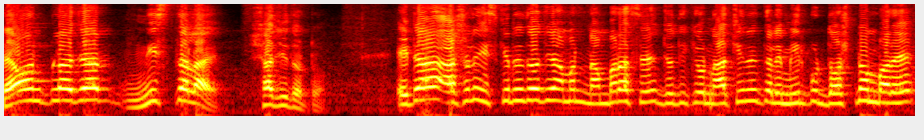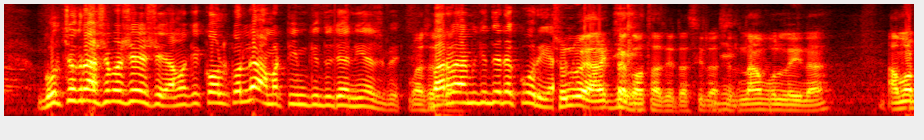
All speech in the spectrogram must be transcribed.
দেওয়ান প্লাজার নিচতলায় সাজিদ অটো। এটা আসলে স্ক্রিনে দেওয়া যে আমার নাম্বার আছে যদি কেউ না চিনেন তাহলে মিরপুর দশ নাম্বারে গোলচক্রের আশেপাশে এসে আমাকে কল করলে আমার টিম কিন্তু যা নিয়ে আসবে বারবার আমি কিন্তু এটা করি। শুনবে আরেকটা কথা যেটা ছিল আসলে না বললেই না। আমার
